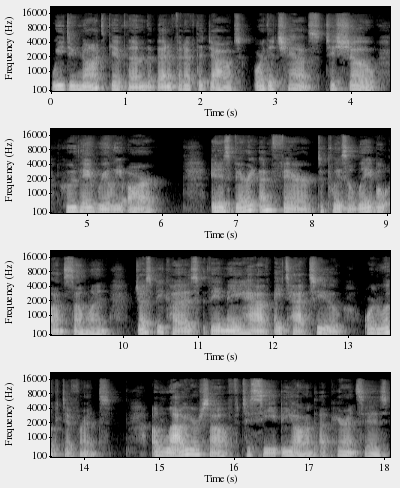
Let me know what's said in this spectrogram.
we do not give them the benefit of the doubt or the chance to show who they really are. It is very unfair to place a label on someone just because they may have a tattoo or look different. Allow yourself to see beyond appearances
